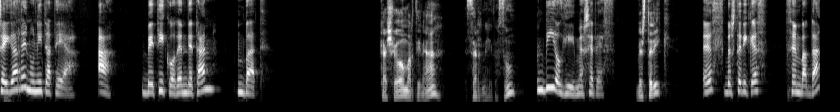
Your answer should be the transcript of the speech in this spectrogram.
Zeigarren unitatea. A. Betiko dendetan, bat. Kaixo, Martina, zer nahi duzu? Biogi, mesedez. Besterik? Ez, besterik ez, zenbat da?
